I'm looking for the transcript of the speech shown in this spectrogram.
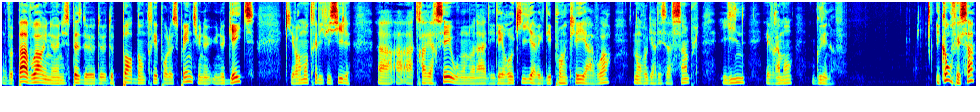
On ne veut pas avoir une, espèce de, porte d'entrée pour le sprint, une, gate qui est vraiment très difficile à, traverser, où on a des, des, requis avec des points clés à avoir. Non, regardez ça simple, lean et vraiment good enough. Et quand on fait ça,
